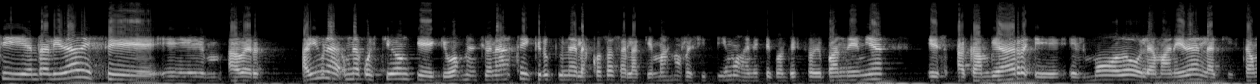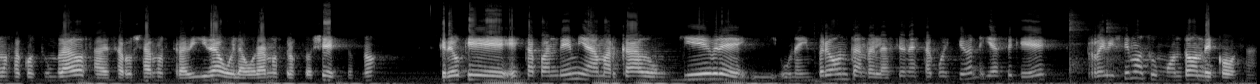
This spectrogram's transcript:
Sí, en realidad, este, eh, a ver, hay una, una cuestión que, que vos mencionaste y creo que una de las cosas a las que más nos resistimos en este contexto de pandemia es a cambiar eh, el modo o la manera en la que estamos acostumbrados a desarrollar nuestra vida o elaborar nuestros proyectos, ¿no? Creo que esta pandemia ha marcado un quiebre y una impronta en relación a esta cuestión y hace que revisemos un montón de cosas.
